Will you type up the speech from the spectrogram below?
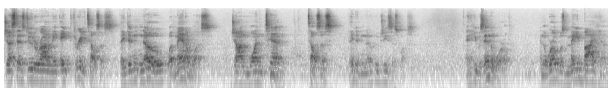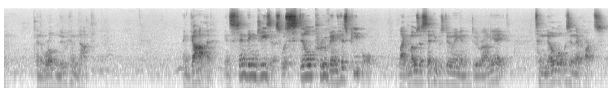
Just as Deuteronomy 8.3 tells us, they didn't know what manna was. John 1.10 tells us they didn't know who Jesus was. And he was in the world, and the world was made by him, and the world knew him not. And God, in sending Jesus, was still proving his people, like Moses said he was doing in Deuteronomy 8, to know what was in their hearts.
